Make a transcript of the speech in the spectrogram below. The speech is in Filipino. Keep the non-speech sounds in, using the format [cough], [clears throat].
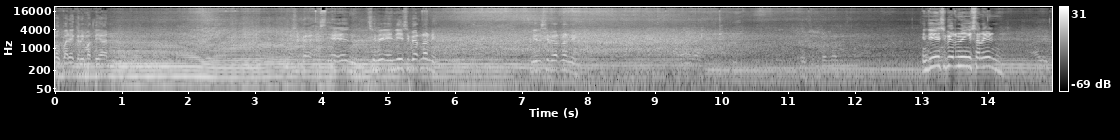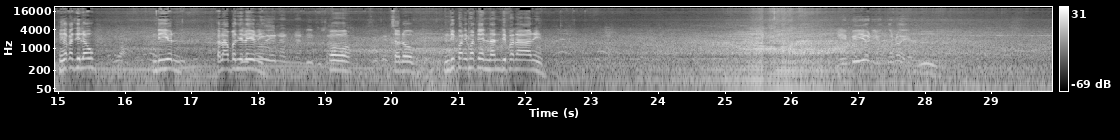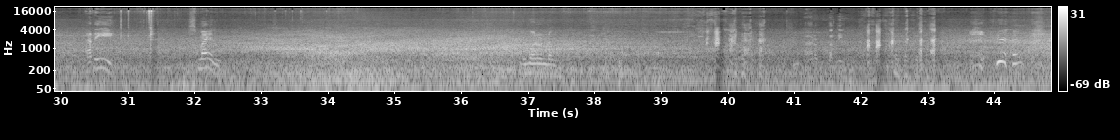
pagbalik, Rimatian. Si, Ber- si, eh, eh, hindi si Vernon eh. Hindi si Vernon eh. Hindi na si Vernon yung isa na yun. Yung nakadilaw. Hindi yun. Kalaban nila yun eh. Yun. Oo. Sa loob. Hindi pa Rimatian, hindi pa na ano eh. Maybe yun, yung ano eh. Mm. Ate, smile. Gumanon lang. Parang pati. [laughs]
